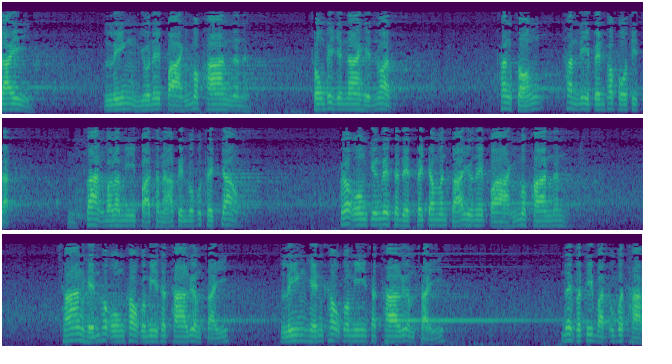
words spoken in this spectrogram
ไลลิงอยู่ในป่าหิมพานนั่นนะทรงพิจารณาเห็นว่า ทั้งสองท่านนี้เป็นพระโพธิสัตว์สร้างบารมีปรารถนาเป็นพระพุทธเจ้า พระองค์จึงได้เสด็จไปจำพรรษาอยู่ในป่าหิมพานนั้นช้างเห็นพระองค์เข้าก็มีศรัทธาเลื่อมใส ลิงเห็นเข้าก็มีศรัทธาเลื่อมใส ได้ปฏิบัติอุปถาก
